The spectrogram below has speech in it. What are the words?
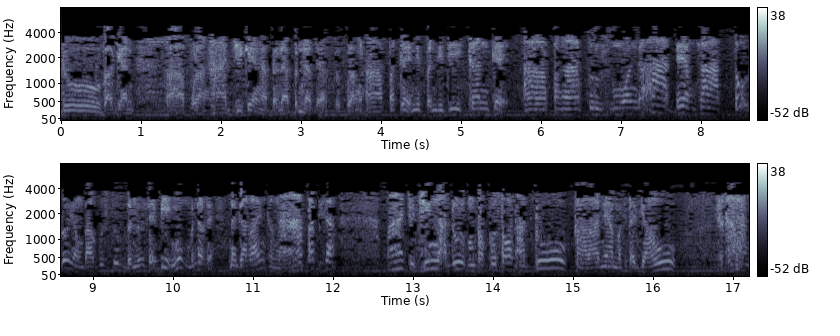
Aduh bagian ah, pulang haji kayak nggak benar-benar ya. Pulang apa kayak ini pendidikan kayak apa ngatur semua. Nggak ada yang satu tuh yang bagus tuh. Bener saya bingung bener deh negara lain kenapa bisa maju Cina dulu 40 tahun aduh kalahnya sama kita jauh. Sekarang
